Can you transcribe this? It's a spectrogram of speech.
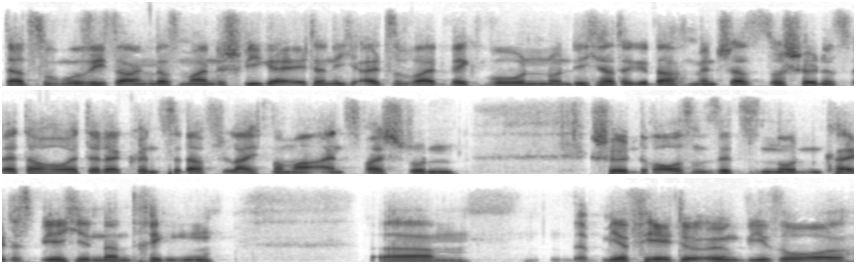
dazu muss ich sagen, dass meine Schwiegereltern nicht allzu weit weg wohnen und ich hatte gedacht, Mensch, das ist so schönes Wetter heute, da könntest du da vielleicht nochmal ein, zwei Stunden schön draußen sitzen und ein kaltes Bierchen dann trinken. Ähm, mir fehlte irgendwie so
